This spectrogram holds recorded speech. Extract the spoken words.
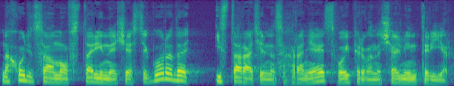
Находится оно в старинной части города и старательно сохраняет свой первоначальный интерьер.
